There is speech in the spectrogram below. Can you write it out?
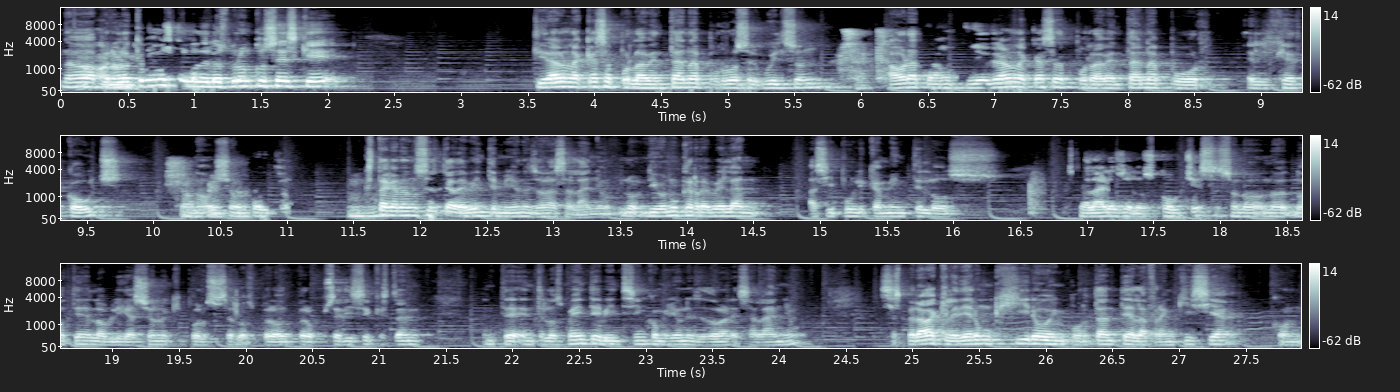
No, No, pero no, lo que vemos con lo de los broncos es que tiraron la casa por la ventana por Russell Wilson, Exacto. ahora tiraron la casa por la ventana por el head coach, Sean ¿no? Payton. Sean Payton. Que está ganando cerca de 20 millones de dólares al año. No, digo, nunca revelan así públicamente los salarios de los coaches, eso no, no, no tiene la obligación el equipo de los hacerlos, pero, pero se dice que están entre, entre los 20 y 25 millones de dólares al año. Se esperaba que le diera un giro importante a la franquicia con,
